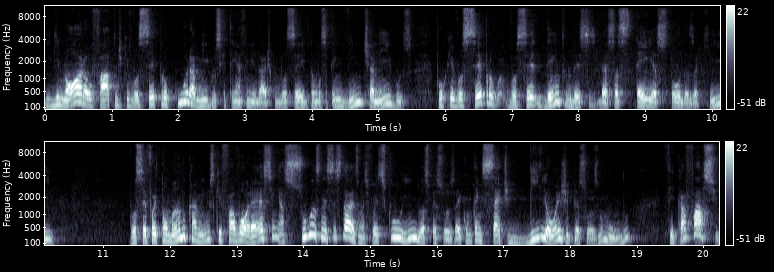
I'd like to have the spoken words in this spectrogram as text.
ignora o fato de que você procura amigos que têm afinidade com você, então você tem 20 amigos, porque você, você dentro desses, dessas teias todas aqui, você foi tomando caminhos que favorecem as suas necessidades, mas foi excluindo as pessoas. Aí, como tem 7 bilhões de pessoas no mundo, fica fácil,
